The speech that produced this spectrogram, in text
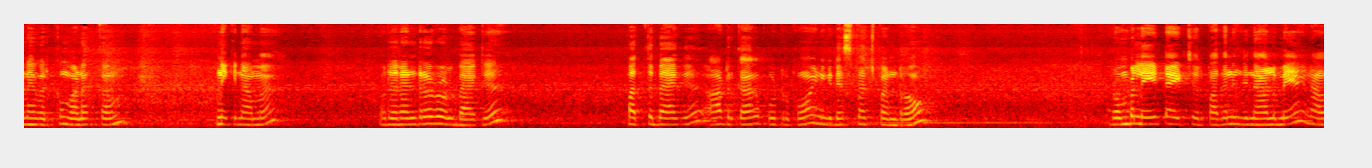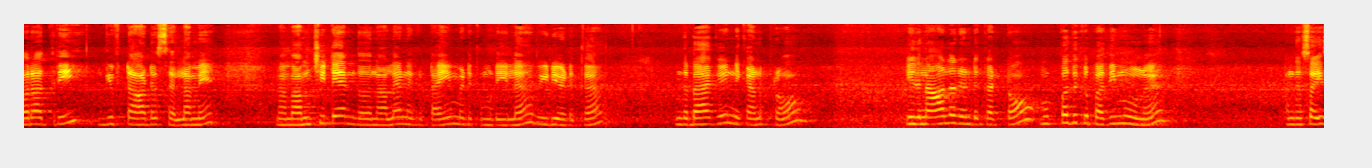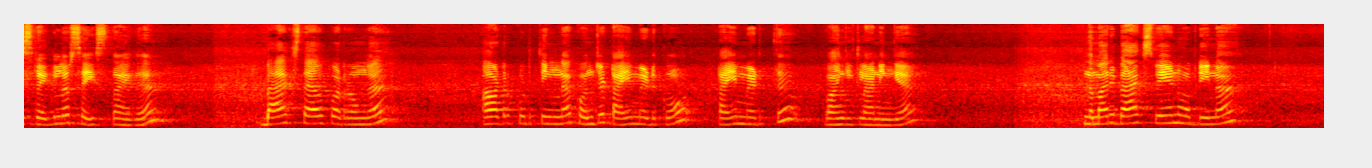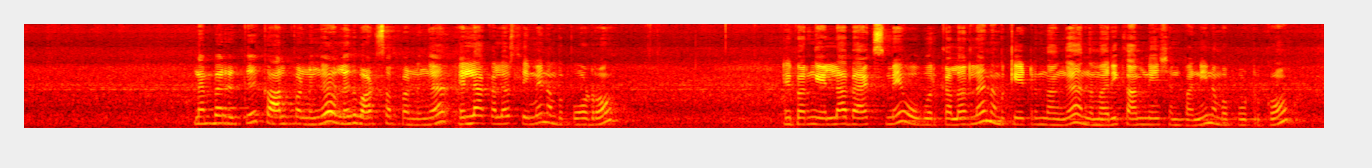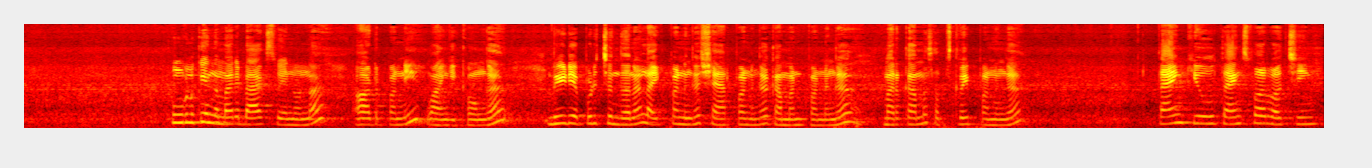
அனைவருக்கும் வணக்கம். இன்றைக்கி நாம் ஒரு ரெண்டரை ரோல் பேக்கு பத்து பேக்கு ஆர்டருக்காக போட்டிருக்கோம். இன்றைக்கி டிஸ்பேச் பண்ணுறோம் ரொம்ப லேட் ஆகிடுச்சு ஒரு பதினஞ்சு நாளுமே நவராத்திரி கிஃப்ட் ஆர்டர்ஸ் எல்லாமே நம்ம அமுச்சிட்டே இருந்ததுனால எனக்கு டைம் எடுக்க முடியல. வீடியோ எடுக்க. இந்த பேக்கு இன்றைக்கி அனுப்புகிறோம் இது நாலு ரெண்டு கட்டம். முப்பதுக்கு பதிமூணு. அந்த சைஸ் ரெகுலர் சைஸ் தான் இது. பேக்ஸ் தேவைப்படுறவங்க ஆர்டர் கொடுத்தீங்கன்னா கொஞ்சம் டைம் எடுக்கும். டைம் எடுத்து வாங்கிக்கலாம் நீங்கள் இந்த மாதிரி பேக்ஸ் வேணும் அப்படின்னா நம்பருக்கு கால் பண்ணுங்கள் அல்லது வாட்ஸ்அப் பண்ணுங்கள் எல்லா கலர்ஸ்லேயுமே நம்ம போடுறோம். பாருங்கள் எல்லா பேக்ஸுமே ஒவ்வொரு கலரில் நம்ம கேட்டிருந்தாங்க. அந்த மாதிரி காம்பினேஷன் பண்ணி நம்ம போட்டிருக்கோம். உங்களுக்கும் இந்த மாதிரி பேக்ஸ் வேணும்னா ஆர்டர் பண்ணி வாங்கிக்கோங்க. வீடியோ பிடிச்சிருந்ததுன்னா லைக் பண்ணுங்கள் ஷேர் பண்ணுங்கள் கமெண்ட் பண்ணுங்கள் மறக்காமல் சப்ஸ்கிரைப் பண்ணுங்கள் தேங்க்யூ தேங்க்ஸ் ஃபார் வாட்சிங்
